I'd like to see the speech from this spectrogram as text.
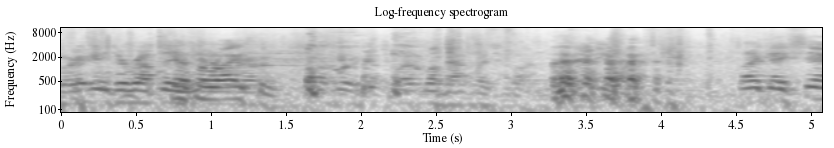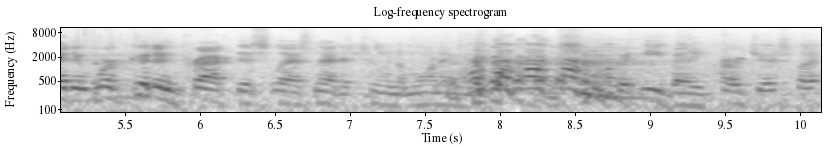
We're interrupting. Get our- Verizon. Well, that was fun. Anyway, like I said, it worked good in practice last night at two in the morning. Good eBay purchase, but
